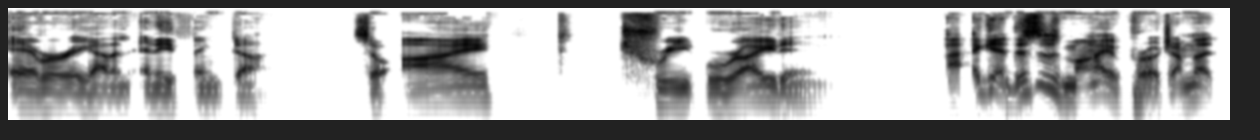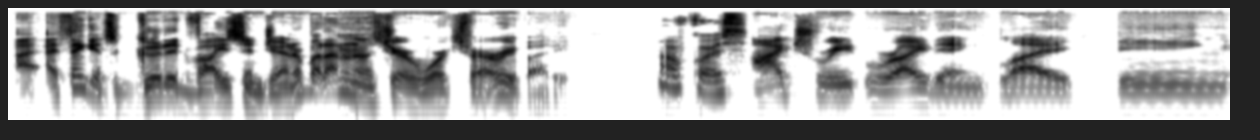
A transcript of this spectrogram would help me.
ever gotten anything done. So I treat writing again, this is my approach. I'm not I think it's good advice in general, but I don't know sure it works for everybody. Of course. I treat writing like being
